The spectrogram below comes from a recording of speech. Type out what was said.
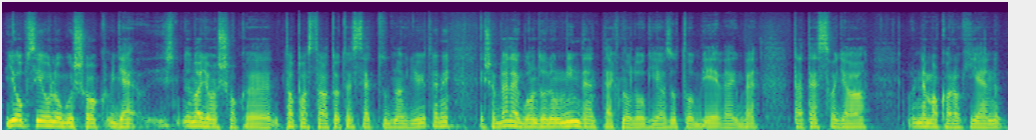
Jó pszichológusok, ugye nagyon sok tapasztalatot össze tudnak gyűjteni, és ha belegondolunk, minden technológia az utóbbi években, tehát ez, hogy a, nem akarok ilyen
